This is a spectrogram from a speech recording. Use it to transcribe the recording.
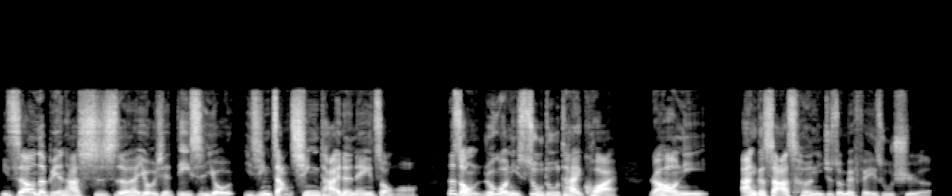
你知道那边它湿湿的，它有一些地是有已经长青苔的那一种哦。那种如果你速度太快，然后你按个刹车，你就准备飞出去了。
